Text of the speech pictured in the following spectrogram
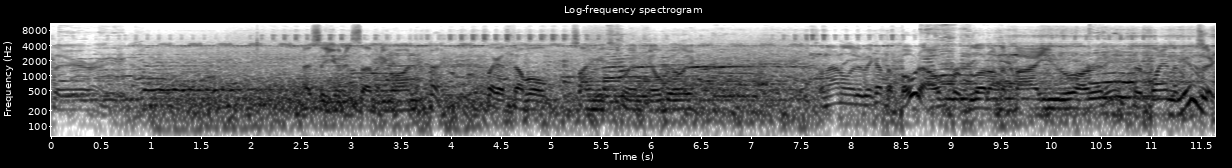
there. That's the Unit 71. it's like a double Siamese twin hillbilly. So not only do they got the boat out for Blood on the Bayou already, they're playing the music.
